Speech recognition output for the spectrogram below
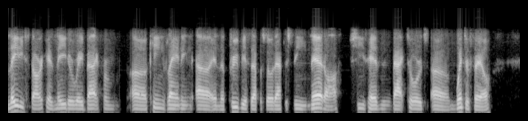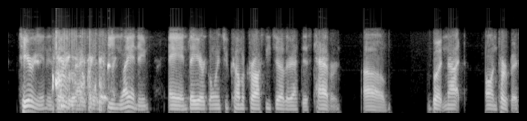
Lady Stark has made her way back from uh, King's Landing uh, in the previous episode after seeing Ned off. She's heading back towards um, Winterfell. Tyrion is heading back towards King's Landing, and they are going to come across each other at this tavern, um, but not on purpose,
